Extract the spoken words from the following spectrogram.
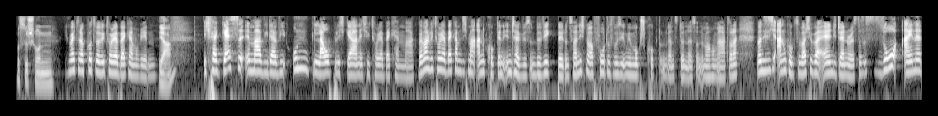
musst du schon, Ich möchte noch kurz über Victoria Beckham reden. ja? Ich vergesse immer wieder, wie unglaublich gerne ich Victoria Beckham mag. Wenn man Victoria Beckham sich mal anguckt in Interviews im Bewegtbild, und zwar nicht nur auf Fotos, wo sie irgendwie mucksch guckt und ganz dünn ist und immer Hunger hat, sondern wenn man sie sich anguckt, zum Beispiel bei Ellen DeGeneres, das ist so eine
